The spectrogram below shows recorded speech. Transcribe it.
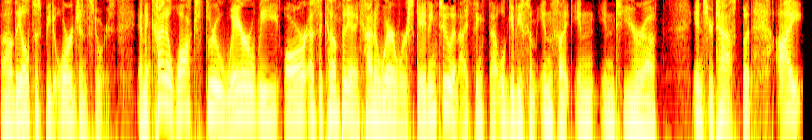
uh, the Altispeed origin stories, and it kind of walks through where we are as a company and kind of where we're skating to, and I think that will give you some insight in into your uh, into your task. But I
